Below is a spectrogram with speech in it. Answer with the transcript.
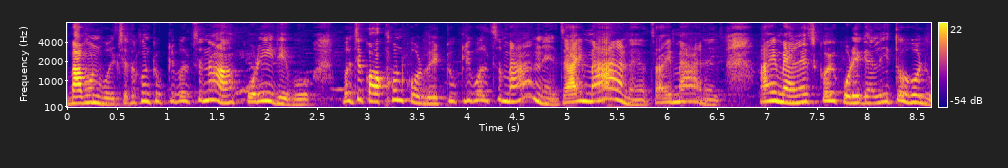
বামন বলছে, তখন টুকলি বলছে, না, করেই দেবো। বলছে, কখন করবে? টুকলি বলছে, manage, I manage I manage. আমি ম্যানেজ করে করে গেলেই তো হলো।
